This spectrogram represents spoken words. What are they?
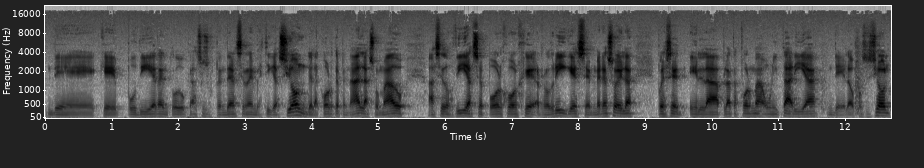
de que pudiera en todo caso suspenderse la investigación de la Corte Penal asomado hace dos días por Jorge Rodríguez en Venezuela, pues en la plataforma unitaria de la oposición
